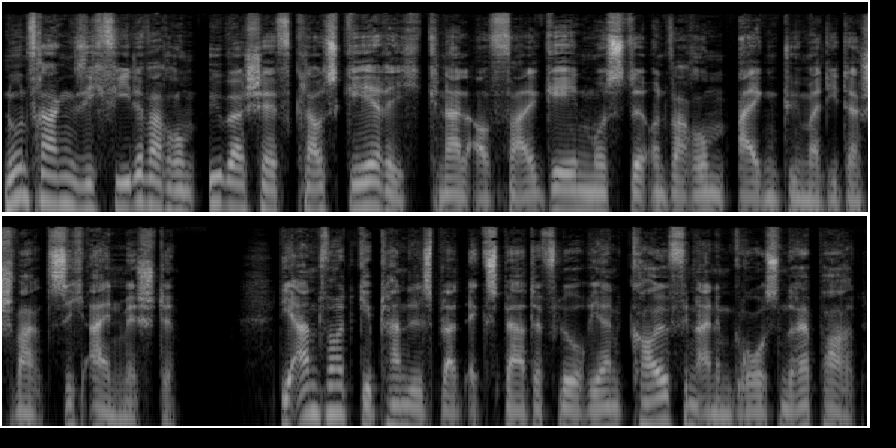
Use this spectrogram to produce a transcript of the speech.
Nun fragen sich viele, warum Überchef Klaus Gehrig Knall auf Fall gehen musste und warum Eigentümer Dieter Schwarz sich einmischte. Die Antwort gibt Handelsblatt-Experte Florian Kolf in einem großen Report.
